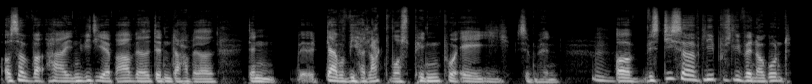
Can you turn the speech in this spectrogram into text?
og så var, har Nvidia bare været dem, der har været den, øh, der, hvor vi har lagt vores penge på AI, simpelthen. Mm. Og hvis de så lige pludselig vender rundt,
